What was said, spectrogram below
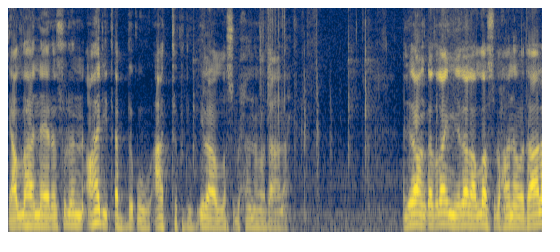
የአላህና የረሱልን አህድ ይጠብቁ አትክዱ ይላል አላህ ስብሓነሁ ወተዓላ። ሌላው አንቀጽ ላይ ምን ይላል አላህ ስብሓነሁ ወተዓላ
